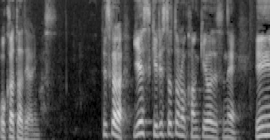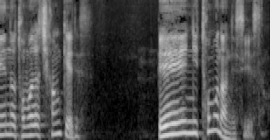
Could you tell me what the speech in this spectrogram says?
お方であります。ですから、イエス・キリストとの関係はですね、永遠の友達関係です。永遠に友なんです、イエス様。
